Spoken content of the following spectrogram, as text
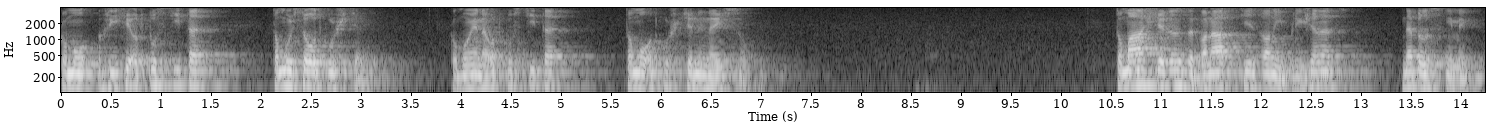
Komu hříchy odpustíte, tomu jsou odpuštěny. Komu je neodpustíte, tomu odpuštěny nejsou. Tomáš, jeden ze dvanácti, zvaný blíženec, nebyl s nimi,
